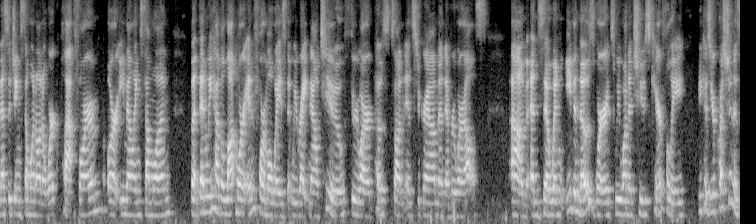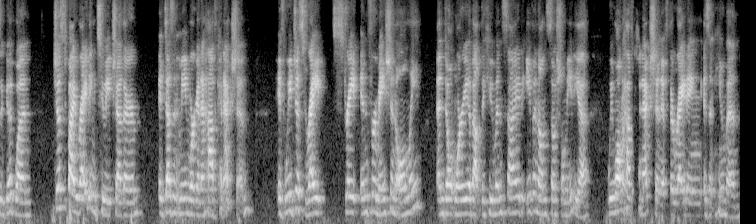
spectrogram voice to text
messaging someone on a work platform or emailing someone. But then we have a lot more informal ways that we write now too through our posts on Instagram and everywhere else. Um, and so, when even those words we want to choose carefully, because your question is a good one. Just by writing to each other, it doesn't mean we're going to have connection. If we just write straight information only and don't worry about the human side, even on social media, we won't right. have connection if the writing isn't human.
